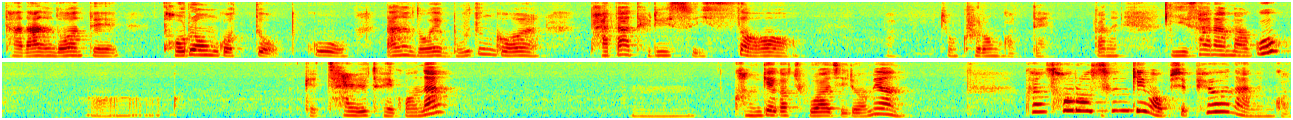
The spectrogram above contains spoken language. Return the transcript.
다 나는 너한테 더러운 것도 없고 나는 너의 모든 걸 받아들일 수 있어. 좀 그런 것들. 그러니까는 이 사람하고 어, 이렇게 잘 되거나 음, 관계가 좋아지려면 그냥 서로 숨김 없이 표현하는 것.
